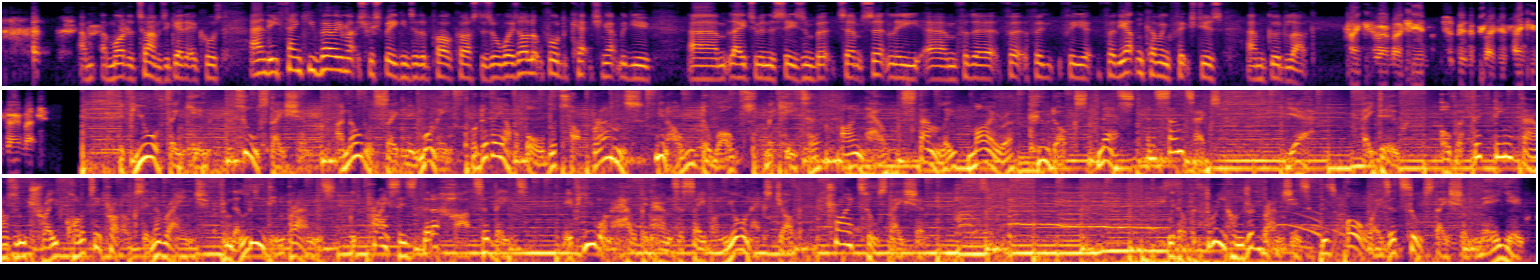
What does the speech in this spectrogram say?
and, and what a time to get it, of course. Andy, thank you very much for speaking to the podcast as always. I look forward to catching up with you um, later in the season, but um, certainly um, for the for for for, your, for the up and coming fixtures, um, good luck. Thank you very much, Ian. It's been a pleasure. Thank you very much. If you're thinking, Toolstation, I know they'll save me money, but do they have all the top brands? You know, DeWalt, Makita, Einhell, Stanley, Mira, Kudox, Nest, and Santex. Yeah, they do. Over 15,000 trade quality products in the range from the leading brands with prices that are hard to beat. If you want a helping hand to save on your next job, try Toolstation. With over 300 branches, there's always a Toolstation near you.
